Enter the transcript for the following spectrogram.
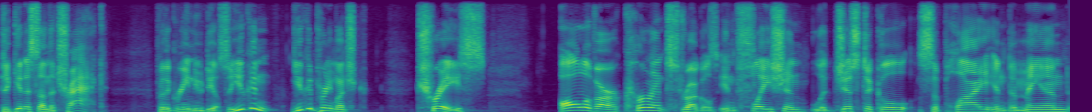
to get us on the track for the Green New Deal. So you can you can pretty much trace all of our current struggles inflation, logistical, supply and demand,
